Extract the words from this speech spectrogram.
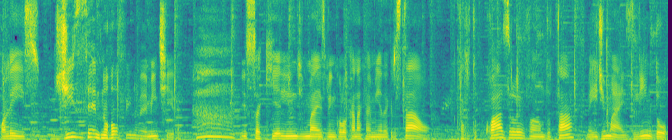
Olha isso. 19 não é mentira. Isso aqui é lindo demais. Vem colocar na caminha da Cristal. Cara, tô quase levando, tá? Meio demais. Lindo.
